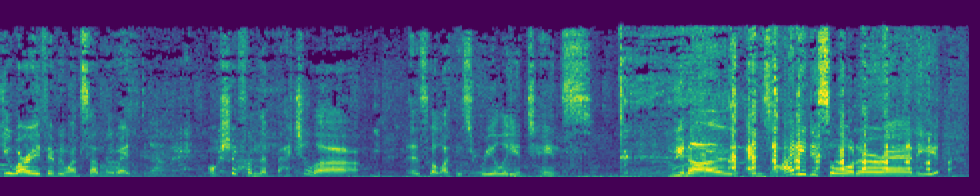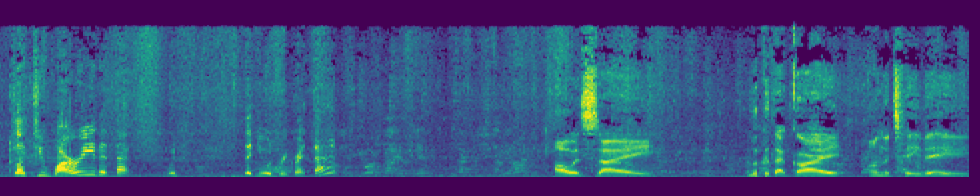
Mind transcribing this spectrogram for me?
Do you worry if everyone suddenly went, Osher from The Bachelor has got like this really intense you know, anxiety disorder, and he, like, do you worry that that would that you would regret that? I would say, look at that guy on the TV.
